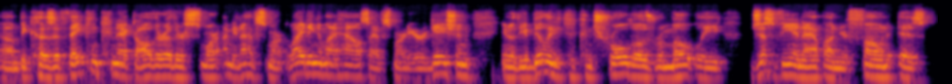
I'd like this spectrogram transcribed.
um, because if they can connect all their other smart i mean i have smart lighting in my house i have smart irrigation you know the ability to control those remotely just via an app on your phone is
